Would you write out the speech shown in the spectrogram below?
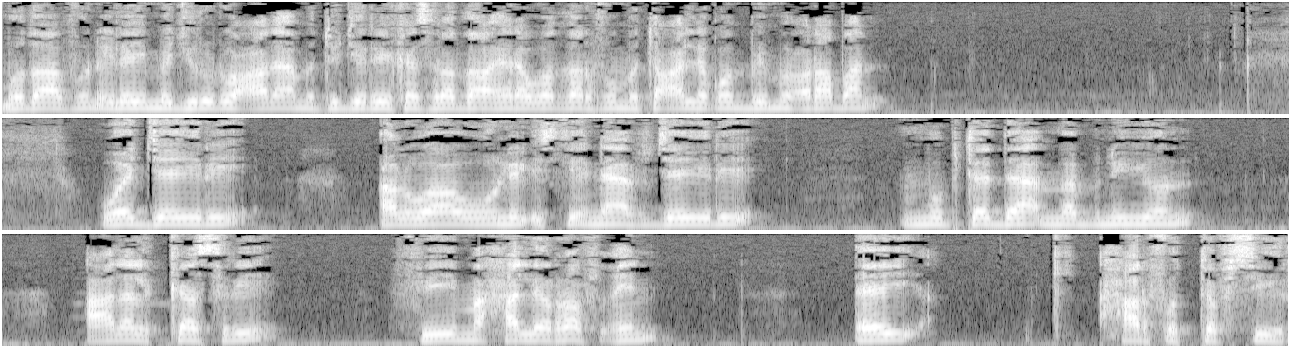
ilay majruur calaamatu jari kasra daahira wdarfu mutacaliq bmucraban wa jayri alwaawu lilistinaaf jayri mubtada mabniyu cala اlkasri fi maxali rafcin ay xarfu tafsiir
